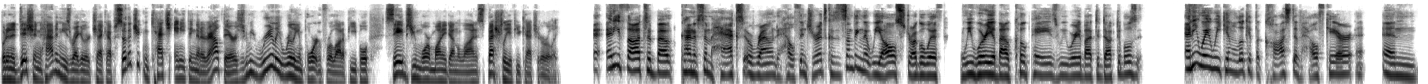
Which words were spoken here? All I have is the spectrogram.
But in addition, having these regular checkups so that you can catch anything that are out there is going to be really, really important for a lot of people. Saves you more money down the line, especially if you catch it early. Any thoughts about kind of some hacks around health insurance? Because it's something that we all struggle with we worry about copays, we worry about deductibles. Any way we can look at the cost of healthcare and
